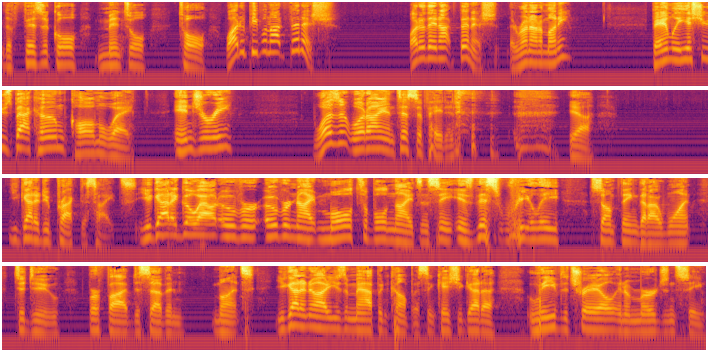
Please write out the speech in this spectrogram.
The physical, mental toll. Why do people not finish? Why do they not finish? They run out of money? Family issues back home, call them away injury wasn't what I anticipated. yeah. You got to do practice heights. You got to go out over overnight multiple nights and see is this really something that I want to do for 5 to 7 months. You got to know how to use a map and compass in case you got to leave the trail in emergency.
